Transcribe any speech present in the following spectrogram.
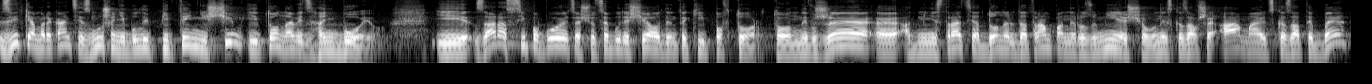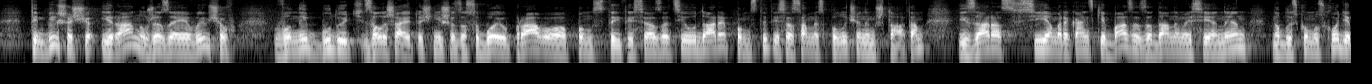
звідки американці змушені були піти ні з чим, і то навіть з ганьбою. І зараз всі побоюються, що це буде ще один такий повтор. То невже е, адміністрація Дональда Трампа не розуміє, що вони, сказавши А, мають сказати Б, тим більше, що Іран уже заявив, що вони будуть залишають точніше за собою право помститися за ці удари, помститися саме Сполученим Штатам. І зараз всі американські бази, за даними CNN, на близькому сході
